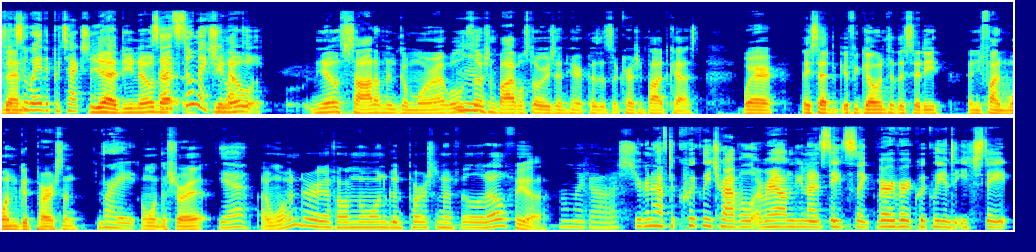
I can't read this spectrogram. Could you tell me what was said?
Takes away the protection. Yeah. Do you know So that? that still makes do you you know, lucky. Mm-hmm. You know Sodom and Gomorrah. We'll throw some Bible stories in here because it's a Christian podcast where they said if you go into the city and you find one good person Right. I won't destroy it. Yeah. I wonder if I'm the one good person in Philadelphia. Oh my gosh. You're going to have to quickly travel around the United States, like very, very quickly into each state.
